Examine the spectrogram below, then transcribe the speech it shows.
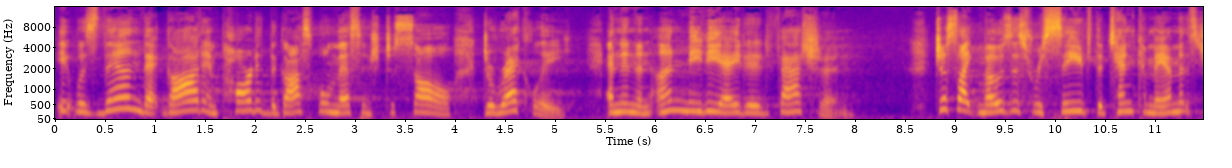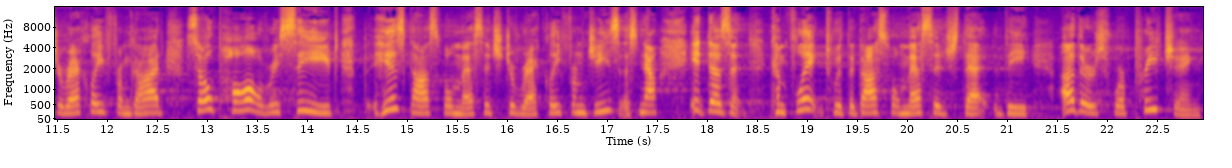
it was then that God imparted the gospel message to Saul directly and in an unmediated fashion. Just like Moses received the Ten Commandments directly from God, so Paul received his gospel message directly from Jesus. Now, it doesn't conflict with the gospel message that the others were preaching,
